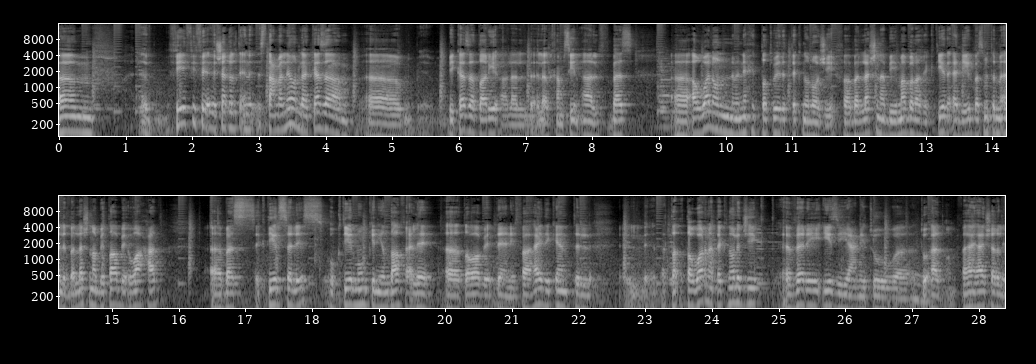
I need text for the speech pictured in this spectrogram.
أم في في في شغلتين استعملناهم لكذا بكذا طريقة لل 50000 بس اولهم من ناحية تطوير ال technology فبلشنا بمبلغ كتير قليل بس مثل ما قلت بلشنا بطابق واحد بس كتير سلس وكتير ممكن ينضاف عليه طوابق تاني. فهيدي كانت ال... طورنا technology very easy يعني to to add on فهي هاي شغلة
